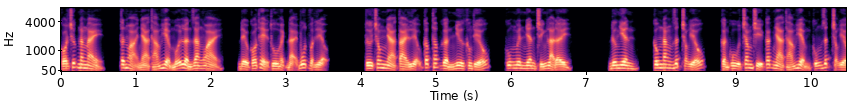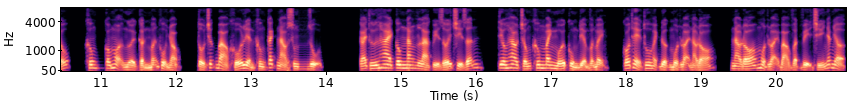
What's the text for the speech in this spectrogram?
Có chức năng này, tân hỏa nhà thám hiểm mỗi lần ra ngoài, đều có thể thu hoạch đại bút vật liệu từ trong nhà tài liệu cấp thấp gần như không thiếu, cũng nguyên nhân chính là đây. Đương nhiên, công năng rất trọng yếu, cần cụ chăm chỉ các nhà thám hiểm cũng rất trọng yếu, không có mọi người cần mẫn khổ nhọc, tổ chức bảo khố liền không cách nào sung dụ. Cái thứ hai công năng là quỷ giới chỉ dẫn, tiêu hao chống không manh mối cùng điểm vận mệnh, có thể thu hoạch được một loại nào đó nào đó một loại bảo vật vị trí nhắc nhở.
